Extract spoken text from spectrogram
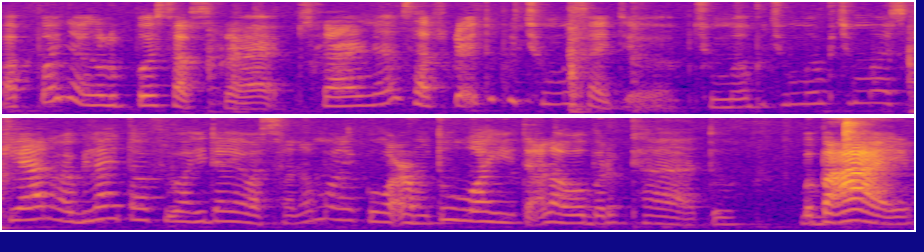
Apa-apa jangan lupa subscribe. Kerana subscribe itu percuma saja. Percuma, percuma, percuma. Sekian. Wabillahi taufiq wa hidayah. Wassalamualaikum warahmatullahi taala wabarakatuh. Bye bye.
